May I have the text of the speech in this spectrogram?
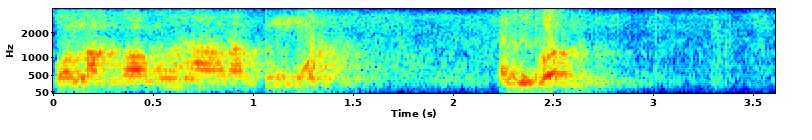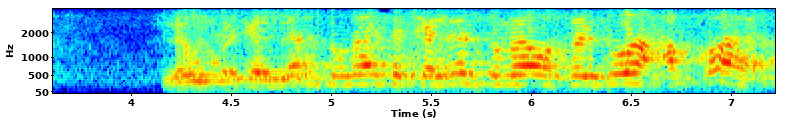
ومقامها رفيع. الأم لو تكلمت ما تكلمت ما وصيتها حقها.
